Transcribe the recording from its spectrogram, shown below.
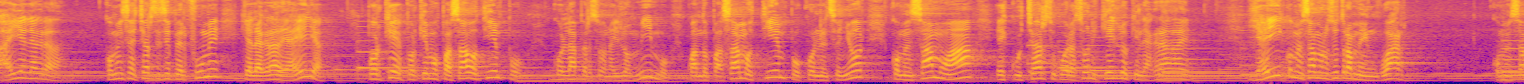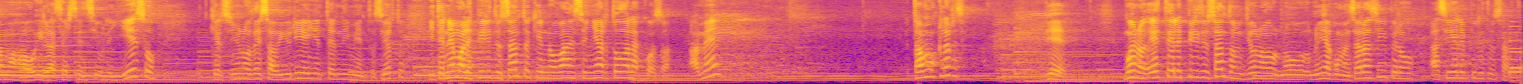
a ella le agrada. Comienza a echarse ese perfume que le agrade a ella. ¿Por qué? Porque hemos pasado tiempo con la persona. Y lo mismo, cuando pasamos tiempo con el Señor, comenzamos a escuchar su corazón y qué es lo que le agrada a Él. Y ahí comenzamos nosotros a menguar, comenzamos a oír, a ser sensibles. Y eso, que el Señor nos dé sabiduría y entendimiento, ¿cierto? Y tenemos al Espíritu Santo quien nos va a enseñar todas las cosas. Amén. ¿Estamos claros? Bien. Bueno, este es el Espíritu Santo. Yo no, no, no iba a comenzar así, pero así es el Espíritu Santo.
